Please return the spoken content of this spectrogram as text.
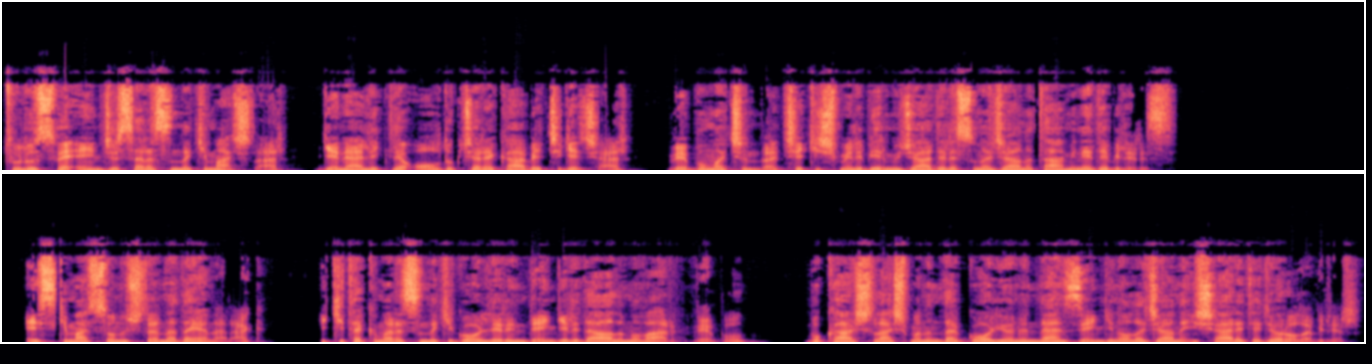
Toulouse ve Angers arasındaki maçlar, genellikle oldukça rekabetçi geçer ve bu maçın da çekişmeli bir mücadele sunacağını tahmin edebiliriz. Eski maç sonuçlarına dayanarak, iki takım arasındaki gollerin dengeli dağılımı var ve bu, bu karşılaşmanın da gol yönünden zengin olacağını işaret ediyor olabilir.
